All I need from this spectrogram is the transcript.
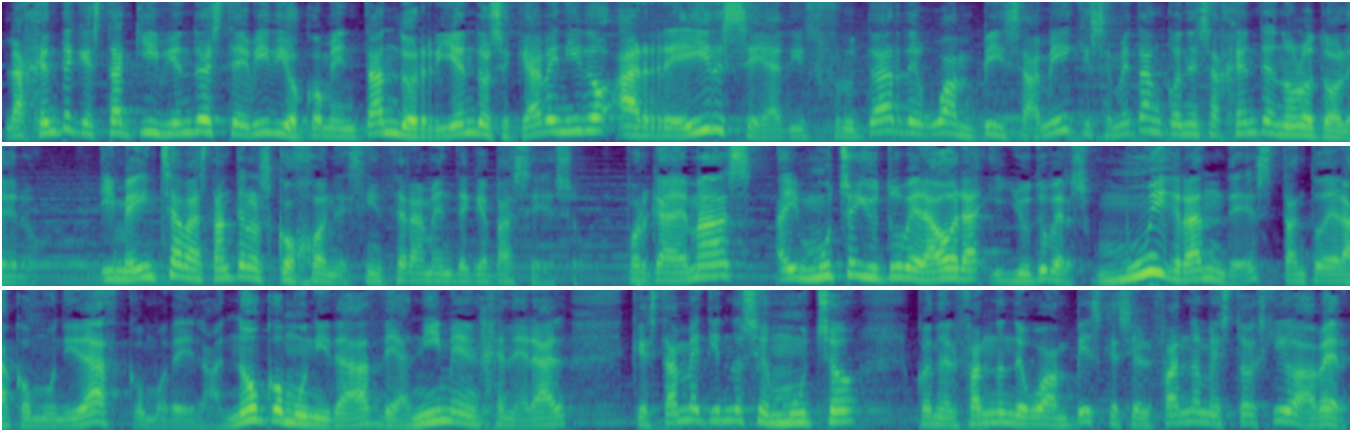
La gente que está aquí viendo este vídeo, comentando, riéndose, que ha venido a reírse, a disfrutar de One Piece, a mí, que se metan con esa gente, no lo tolero. Y me hincha bastante los cojones, sinceramente, que pase eso. Porque además hay mucho youtuber ahora, y youtubers muy grandes, tanto de la comunidad como de la no comunidad, de anime en general, que están metiéndose mucho con el fandom de One Piece, que si el fandom es tóxico, a ver,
